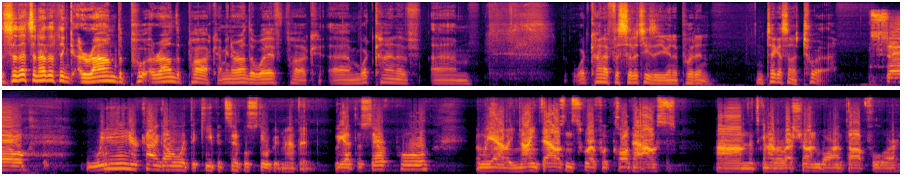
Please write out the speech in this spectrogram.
so that's another thing around the po- around the park. I mean, around the wave park. Um, what kind of um, what kind of facilities are you going to put in? And take us on a tour. So we are kind of going with the keep it simple, stupid method. We got the surf pool, and we have a 9,000 square foot clubhouse um, that's going to have a restaurant and bar on top floor.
